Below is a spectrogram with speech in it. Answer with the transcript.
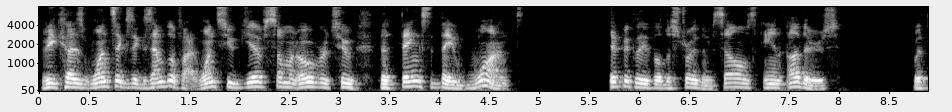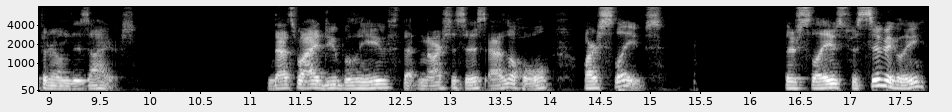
Because once it's exemplified, once you give someone over to the things that they want, typically they'll destroy themselves and others with their own desires. That's why I do believe that narcissists as a whole are slaves they're slaves specifically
